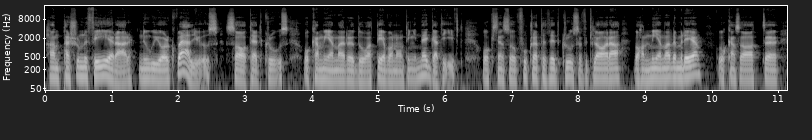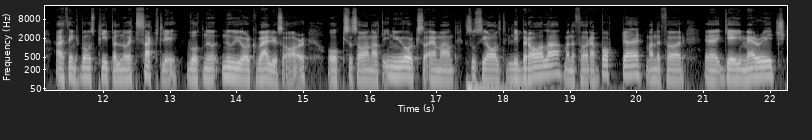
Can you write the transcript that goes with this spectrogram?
han personifierar New York values, sa Ted Cruz. Och han menade då att det var någonting negativt. Och sen så fortsatte Ted Cruz att förklara vad han menade med det. Och han sa att eh, I think most people know exactly what New York values are. Och så sa han att i New York så är man socialt liberala, man är för aborter, man är för eh, gay marriage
